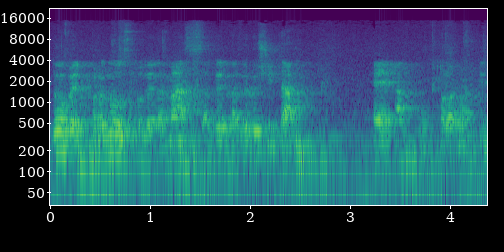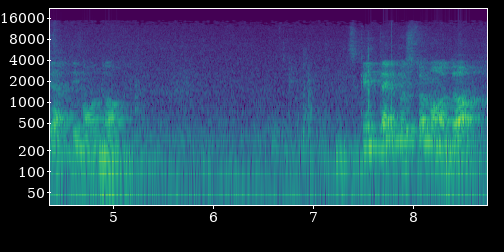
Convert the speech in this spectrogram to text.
dove il prodotto della massa per la velocità è appunto la quantità di moto. Scritta in questo modo,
